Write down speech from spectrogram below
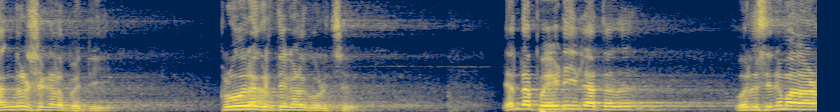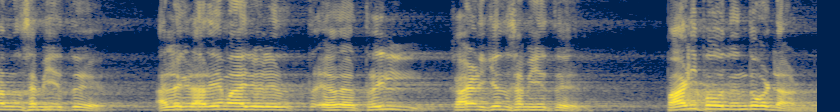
സംഘർഷങ്ങളെപ്പറ്റി ക്രൂരകൃത്യങ്ങളെക്കുറിച്ച് എന്താ പേടിയില്ലാത്തത്? ഒരു സിനിമ കാണുന്ന സമയത്ത് അല്ലെങ്കിൽ അതേമാതിരി ഒരു ത്രിൽ കാണിക്കുന്ന സമയത്ത് പാടിപ്പോകുന്നത് എന്തുകൊണ്ടാണ്?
